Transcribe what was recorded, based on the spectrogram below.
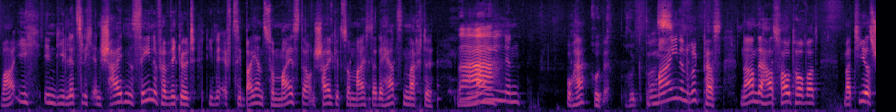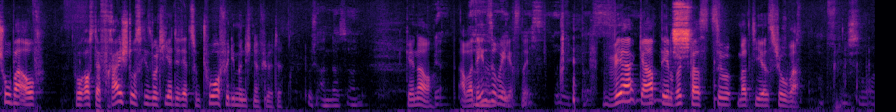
war ich in die letztlich entscheidende Szene verwickelt, die den FC Bayern zum Meister und Schalke zum Meister der Herzen machte. Ah. Meinen. Oha. Rück, Rückpass. Meinen Rückpass nahm der HSV-Torwart Matthias Schober auf, woraus der Freistoß resultierte, der zum Tor für die Münchner führte. Durch Anderson. Genau. Ja. Aber den Ah, suche ich jetzt nicht. Rückpass. Wer gab den Rückpass zu Matthias Schober? Nicht so.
